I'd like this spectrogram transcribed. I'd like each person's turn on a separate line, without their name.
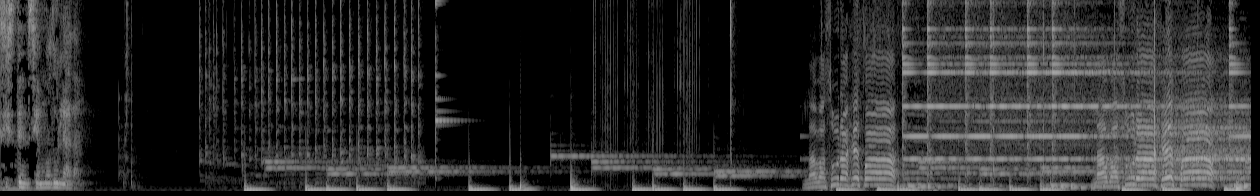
Resistencia modulada.
La basura, jefa. La basura, jefa.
